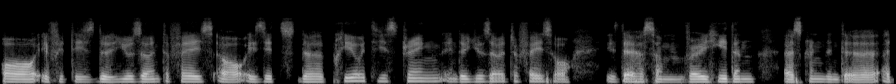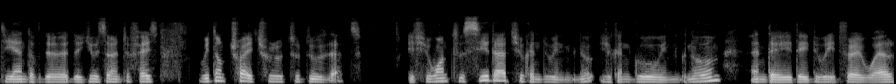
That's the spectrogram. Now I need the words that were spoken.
or if it is the user interface, or is it the priority string in the user interface, or is there some very hidden uh, screen the, at the end of the, the user interface? We don't try to, to do that if you want to see that, you can do in you can go in GNOME, and they they do it very well.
